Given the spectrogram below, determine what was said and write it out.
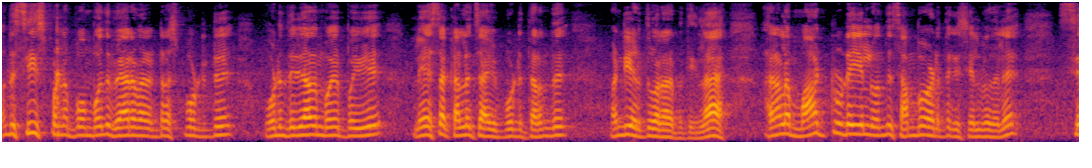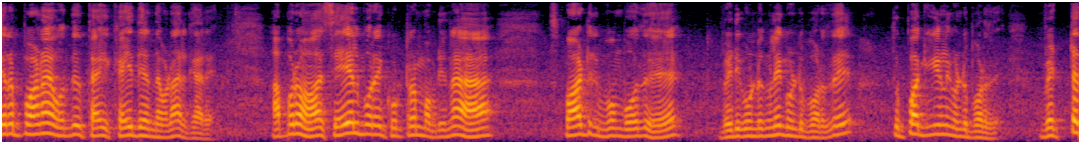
வந்து சீஸ் பண்ண போகும்போது வேறு வேறு ட்ரெஸ் போட்டுட்டு ஒன்றும் தெரியாத போய் போய் லேசாக கள்ளச்சாவி போட்டு திறந்து வண்டி எடுத்து வர்றாரு பார்த்தீங்களா? அதனால் மாற்றுடையில் வந்து சம்பவ இடத்துக்கு செல்வதில் சிறப்பான வந்து தை கைதேர்ந்தவனாக இருக்கார். அப்புறம் செயல்முறை குற்றம் அப்படின்னா ஸ்பாட்டுக்கு போகும்போது வெடிகுண்டுங்களையும் கொண்டு போகிறது துப்பாக்கிகளையும் கொண்டு போகிறது வெட்ட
